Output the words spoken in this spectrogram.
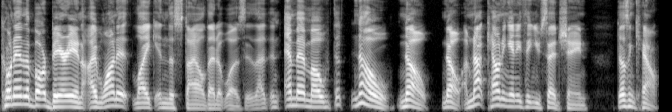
Conan the Barbarian, I want it like in the style that it was. Is that an MMO? No, no, no. I'm not counting anything you said, Shane. Doesn't count.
